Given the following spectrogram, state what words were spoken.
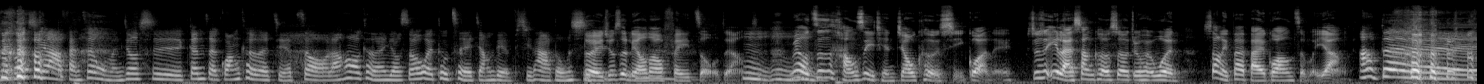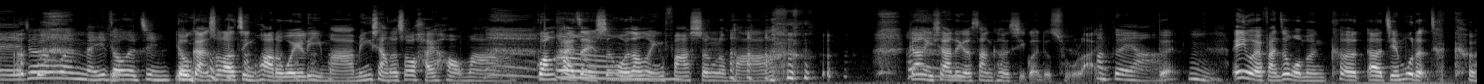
没关系啦，反正我们就是跟着光课的节奏，然后可能有时候会突出来讲点其他东西。对，就是聊到飞走这样子。嗯嗯。没有，这是好像是以前教课习惯哎，就是一来上课的时候就会问上礼拜白光怎么样啊？对，就会问每一周的进度。有感受到进化的威力吗？冥想的时候还好吗？光害在你生活当中已经发生了吗？刚一下那个上课习惯就出来。啊，对呀，对，嗯，Anyway，反正我们课呃节目的课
